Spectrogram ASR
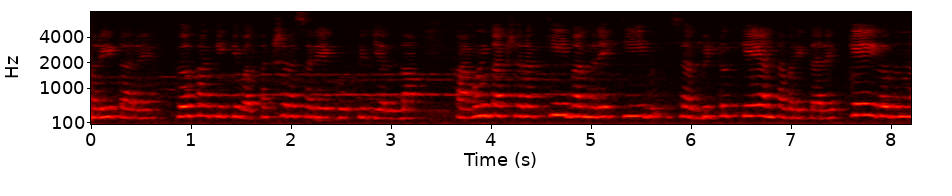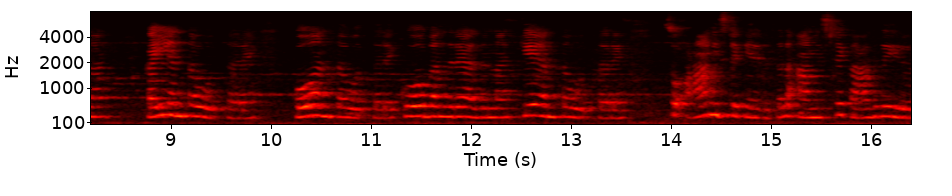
ಬರೀತಾರೆ ಕ ಹಾಕಿ ಒತ್ತಕ್ಷರ ಸರಿಯಾಗಿ ಗೊತ್ತಿದೆಯಲ್ಲ ಕಾಗುಣಿತಾಕ್ಷರ ಕಿ ಬಂದರೆ ಕಿ ಸ, ಬಿಟ್ಟು ಕೆ ಅಂತ ಬರೀತಾರೆ. ಕೆ ಇರೋದನ್ನ ಕೈ ಅಂತ ಓದ್ತಾರೆ, ಕೋ ಅಂತ ಓದ್ತಾರೆ, ಕೋ ಬಂದರೆ ಅದನ್ನು ಕೆ ಅಂತ ಓದ್ತಾರೆ. ಸೊ ಆ ಮಿಸ್ಟೇಕ್ ಏನಿರುತ್ತಲ್ಲ, ಆ ಮಿಸ್ಟೇಕ್ ಆಗದೇ ಇರೋ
